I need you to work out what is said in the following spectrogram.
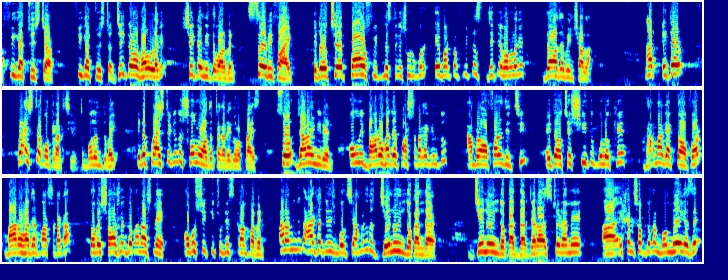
ফিগার টুইস্টার ফিগার টুইস্টার যেই কালার ভালো লাগে, সেটাই নিতে পারবেন। সার্টিফাইড এটা হচ্ছে পাওয়ার ফিটনেস থেকে শুরু করে এবার ফিটনেস যেটাই ভালো লাগে, দেওয়া যাবে ইনশাল্লাহ আর এটার প্রাইসটা কত রাখছি? একটু বলেন তো ভাই। এটা প্রাইসটা কিন্তু ষোলো হাজার টাকার এগুলো প্রাইস সো যারাই নেবেন অনলি বারো হাজার পাঁচশো টাকা কিন্তু আমরা অফারে দিচ্ছি। এটা হচ্ছে শীত উপলক্ষে ধামাক একটা অফার বারো হাজার পাঁচশো টাকা। তবে সরাসরি দোকান আসলে অবশ্যই কিছু ডিসকাউন্ট পাবেন। আর আমি কিন্তু আরেকটা জিনিস বলছি, আমরা কিন্তু জেনুইন দোকানদার। জেনুইন দোকানদার। যারা স্টেডিয়ামে এখানে সব দোকান বন্ধ হয়ে গেছে।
